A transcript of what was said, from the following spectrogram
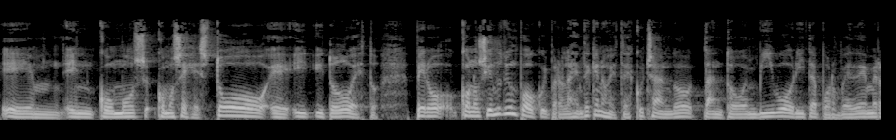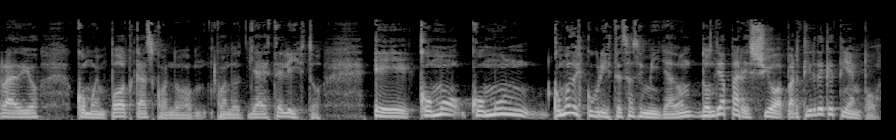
eh, en cómo, cómo se gestó eh, y, todo esto. Pero conociéndote un poco, y para la gente que nos está escuchando, tanto en vivo ahorita por BDM Radio, como en podcast, cuando, cuando ya esté listo, eh, ¿cómo, cómo, ¿cómo descubriste esa semilla? ¿Dónde, ¿Dónde apareció? ¿A partir de qué tiempo?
